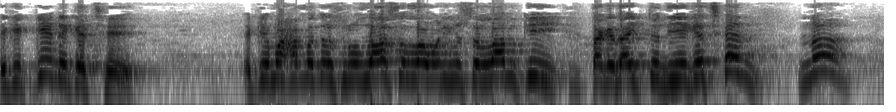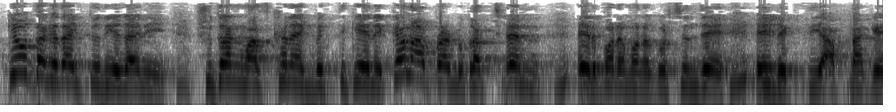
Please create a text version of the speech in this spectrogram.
একে কে ডেকেছে? একে মোহাম্মদ রসুল্লাহ সাল্লাহ সাল্লাম কি তাকে দায়িত্ব দিয়ে গেছেন? না। কেউ তাকে দায়িত্ব দিয়ে যায়নি সুতরাং মাঝখানে এক ব্যক্তিকে এনে কেন আপনারা ঢুকাচ্ছেন? এরপরে মনে করছেন যে এই ব্যক্তি আপনাকে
